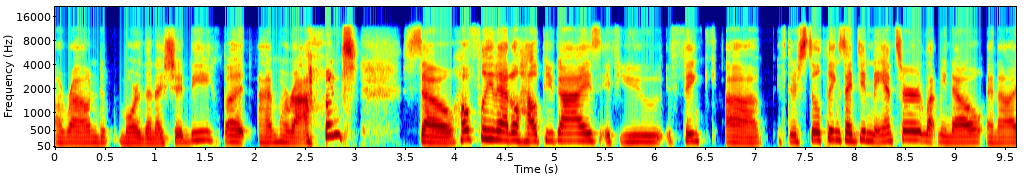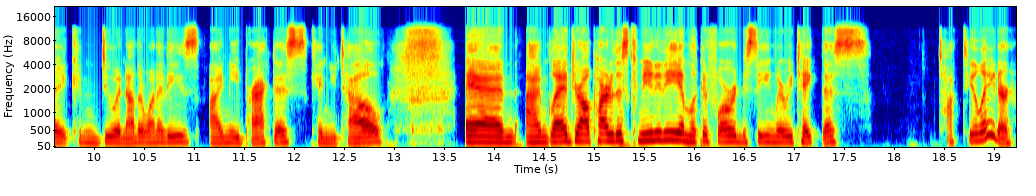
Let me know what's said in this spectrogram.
around more than i should be but i'm around. So hopefully that'll help you guys. If you think uh if there's still things i didn't answer let me know and i can do another one of these. I need practice. Can you tell? And i'm glad you're all part of this community. I'm looking forward to seeing where we take this. Talk to you later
